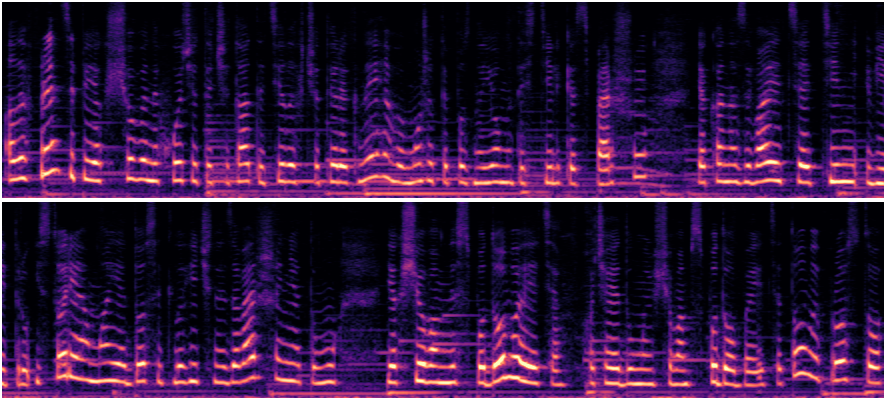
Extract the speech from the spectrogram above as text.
Але, в принципі, якщо ви не хочете читати цілих чотири книги, ви можете познайомитись тільки з першою, яка називається Тінь вітру. Історія має досить логічне завершення, тому якщо вам не сподобається, хоча я думаю, що вам сподобається, то ви просто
